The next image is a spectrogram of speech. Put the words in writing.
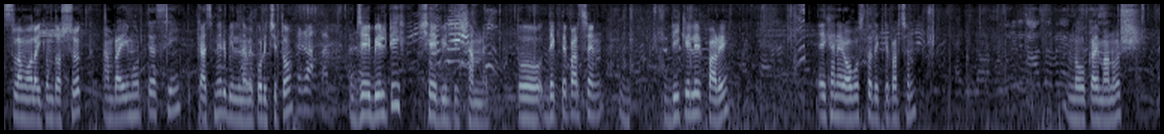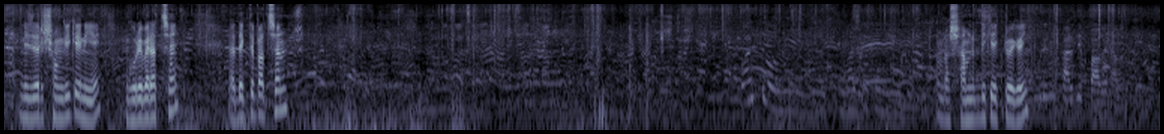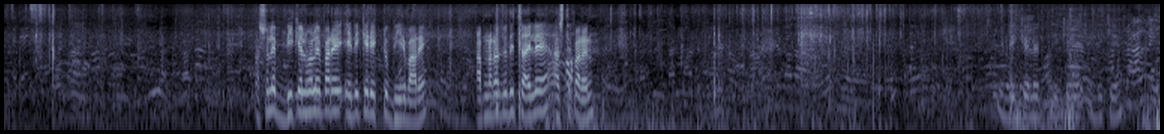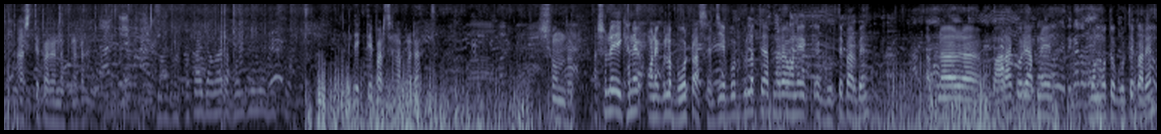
আসসালামু আলাইকুম দর্শক, আমরা এই মুহূর্তে আছি কাশ্মীর বিল নামে পরিচিত। যে বিলটি, সেই বিলটির সামনে। তো দেখতে পাচ্ছেন, বিকেলের পারে এখানের অবস্থা দেখতে পাচ্ছেন। নৌকায় মানুষ নিজের সঙ্গীকে নিয়ে ঘুরে বেড়াচ্ছে। দেখতে পাচ্ছেন, আমরা সামনের দিকে একটু এগাই। আসলে বিকেল হলে পারে এদিকের একটু ভিড় বাড়ে। আপনারা যদি চাইলে আসতে পারেন। বিকেলের দিকে এদিকে আসতে পারেন আপনারা। দেখতে পারছেন আপনারা। সুন্দর। আসলে এখানে অনেকগুলো বোট আছে। যে বোটগুলোতে আপনারা অনেক ঘুরতে পারবেন। আপনার ভাড়া করে আপনি মন মতো ঘুরতে পারেন।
